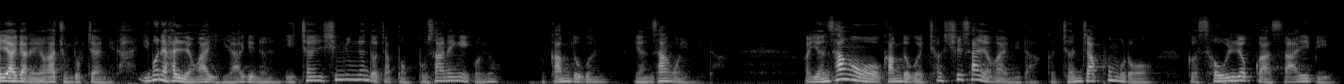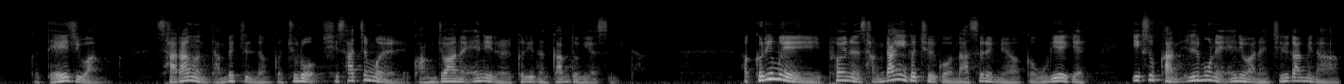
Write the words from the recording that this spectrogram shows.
이야기하는 영화 중독자입니다. 이번에 할 영화 이야기는 2016년도 작품 부산행이고요. 감독은 연상호입니다. 어, 연상호 감독의 첫 실사 영화입니다. 그 전 작품으로 그 서울역과 사이비, 그 대지왕, 사랑은 단백질 등 그 주로 시사점을 강조하는 애니를 그리던 감독이었습니다. 아, 그림의 표현은 상당히 거칠고 낯설으며 그 우리에게 익숙한 일본의 애니와는 질감이나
